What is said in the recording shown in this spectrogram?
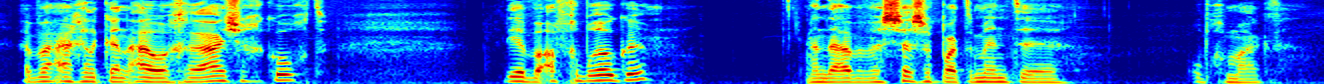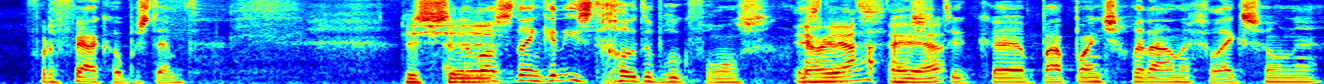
Hebben we eigenlijk een oude garage gekocht. Die hebben we afgebroken. En daar hebben we zes appartementen opgemaakt. Voor de verkoop bestemd. Dus, en dat was denk ik een iets te grote broek voor ons. Ja, ja, Dus ja, ja. natuurlijk een paar pandjes gedaan en gelijk zo'n...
